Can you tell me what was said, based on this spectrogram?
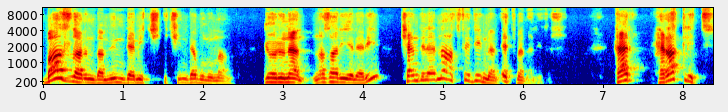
Bazılarında mündemiç içinde bulunan, görünen nazariyeleri kendilerine atfedilmem, etmemelidir. Her Heraklit,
